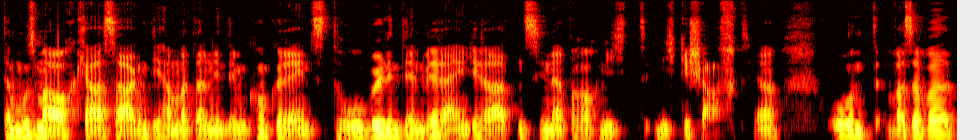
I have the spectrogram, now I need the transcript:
da muss man auch klar sagen, die haben wir dann in dem Konkurrenztrubel, in den wir reingeraten sind, einfach auch nicht, nicht geschafft. Ja. Und was aber,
